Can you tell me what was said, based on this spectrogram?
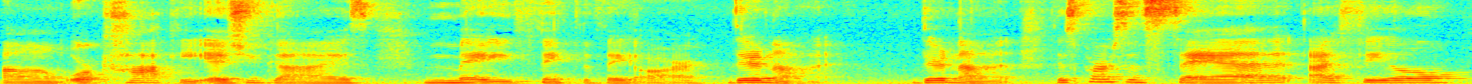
um, or cocky as you guys may think that they are. They're not. They're not. This person's sad. I feel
